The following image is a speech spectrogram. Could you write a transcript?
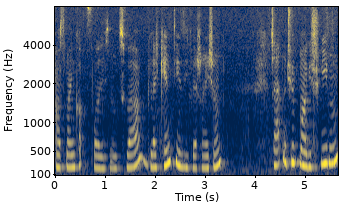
aus meinem Kopf vorlesen. Und zwar, vielleicht kennt ihr sie wahrscheinlich schon. Da hat ein Typ mal geschrieben,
